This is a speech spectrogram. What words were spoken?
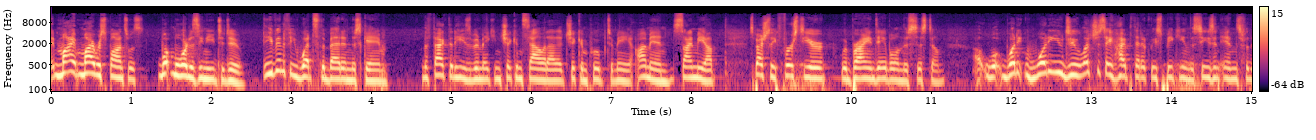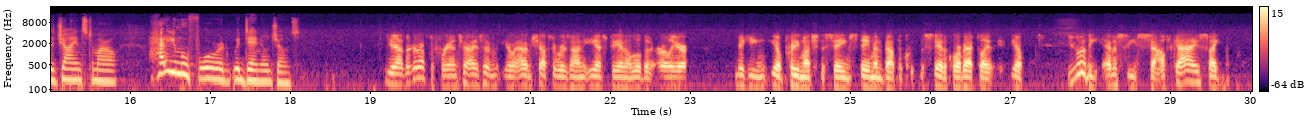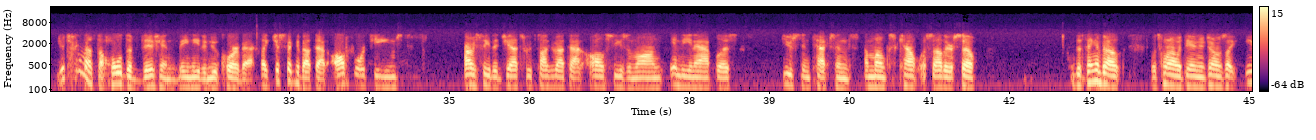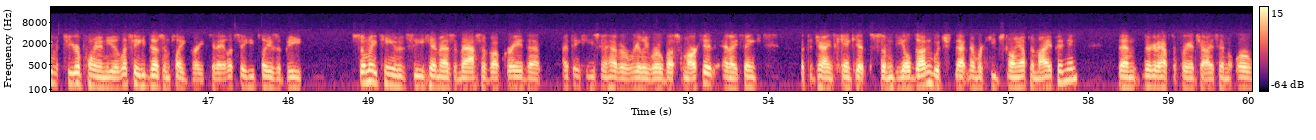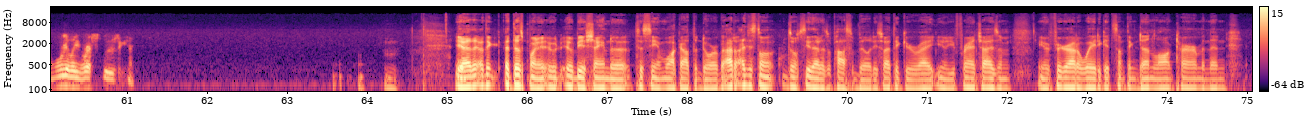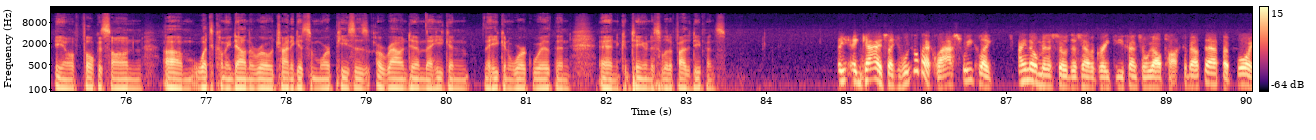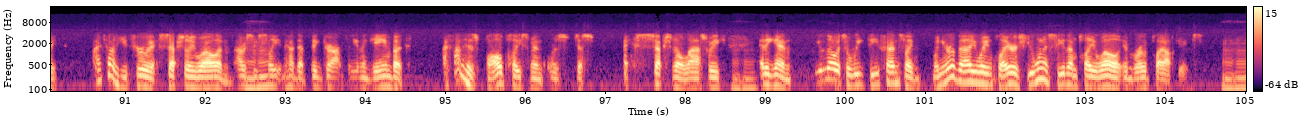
My my response was, what more does he need to do? Even if he wets the bed in this game, the fact that he's been making chicken salad out of chicken poop to me, I'm in. Sign me up. Especially first year with Brian Daboll in the system. Uh, what, what what do you do? Let's just say hypothetically speaking, the season ends for the Giants tomorrow. How do you move forward with Daniel Jones? Yeah, they're going to have to franchise him. You know, Adam Schefter was on ESPN a little bit earlier, making you know pretty much the same statement about the, the state of the quarterback play. You know, you go to the NFC South guys, like you're talking about the whole division. They need a new quarterback. Like just think about that. All four teams. Obviously, the Jets. We've talked about that all season long. Indianapolis, Houston Texans, amongst countless others. So the thing about what's going on with Daniel Jones, like even to your point, Anita, let's say he doesn't play great today. Let's say he plays a B. So many teams would see him as a massive upgrade that I think he's going to have a really robust market. And I think if the Giants can't get some deal done, which that number keeps going up in my opinion, then they're going to have to franchise him or really risk losing him. Yeah, I think at this point it would, it would be a shame to, to see him walk out the door, but I, I, just don't don't see that as a possibility. So I think you're right. You know, you franchise him, you know, figure out a way to get something done long term, and then you know focus on um, what's coming down the road, trying to get some more pieces around him that he can that he can work with, and and continuing to solidify the defense. And guys, like if we go back last week, like I know Minnesota doesn't have a great defense, and we all talked about that, but boy. I thought he threw it exceptionally well, and obviously mm-hmm. Slayton had that big drop in the game. But I thought his ball placement was just exceptional last week. Mm-hmm. And again, even though it's a weak defense, like when you're evaluating players, you want to see them play well in road playoff games. Mm-hmm.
